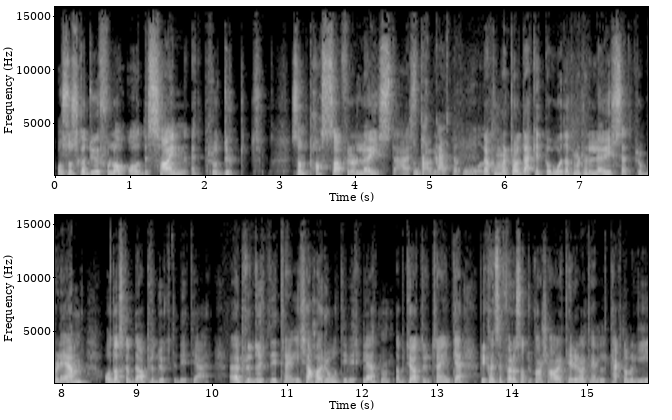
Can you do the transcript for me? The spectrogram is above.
Og så skal du få lov å designe et produkt som passer for å løse det her scenarioet. Dekke et behov. Da kommer til å dekke et behov, da kommer til å løse et problem, og da skal da produktet ditt gjøre. Eh, produktet ditt trenger ikke å ha rot i virkeligheten. Det betyr at du trenger ikke Vi kan se for oss at du kanskje har tilgang til teknologi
